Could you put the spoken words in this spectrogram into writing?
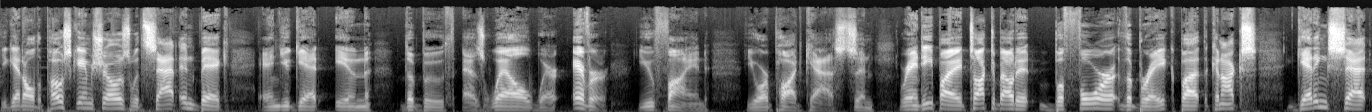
You get all the post-game shows with Sat and Bick, and you get In the Booth as well, wherever you find your podcasts. And Randip, I talked about it before the break, but the Canucks getting set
